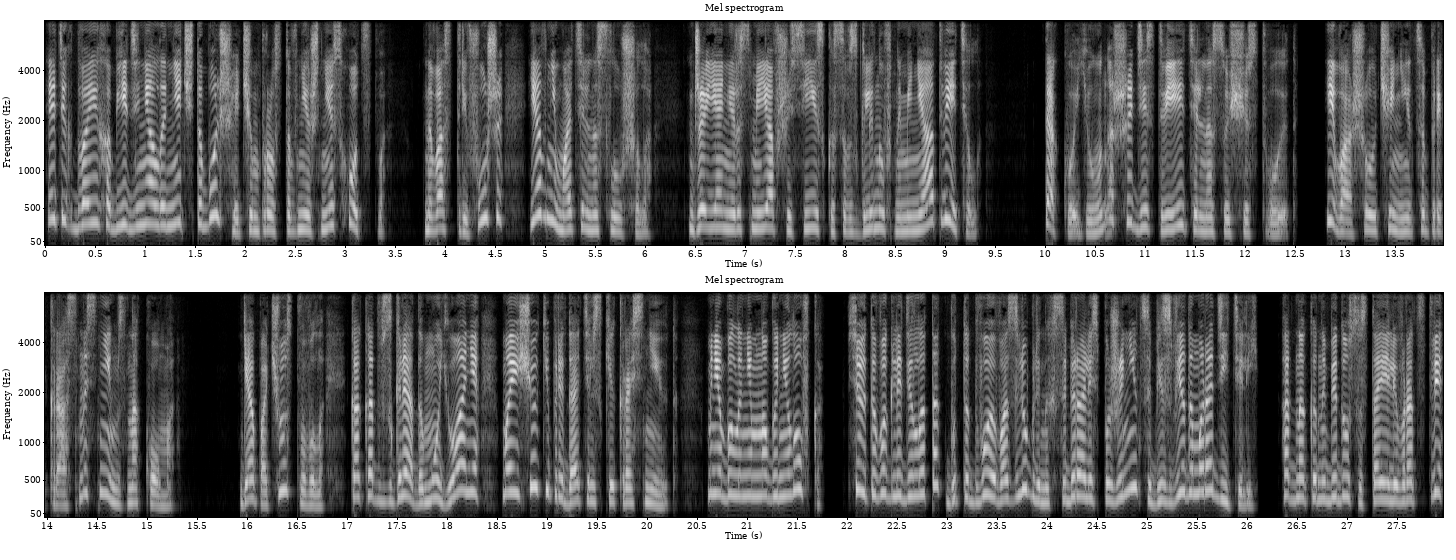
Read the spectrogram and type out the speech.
этих двоих объединяло нечто большее, чем просто внешнее сходство. Навострив уши, я внимательно слушала. Джаяни, рассмеявшись и искоса взглянув на меня, ответил. «Такой юноша действительно существует, и ваша ученица прекрасно с ним знакома. Я почувствовала, как от взгляда Мо Юаня мои щеки предательски краснеют. Мне было немного неловко. Все это выглядело так, будто двое возлюбленных собирались пожениться без ведома родителей, однако на беду состояли в родстве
